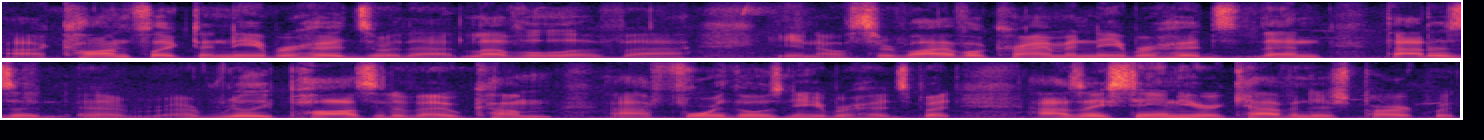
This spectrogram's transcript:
uh, conflict in neighborhoods or that level of, uh, you know, survival crime in neighborhoods, then that is a, a, a really positive outcome uh, for those neighborhoods. But as I stand here at Cavendish Park with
